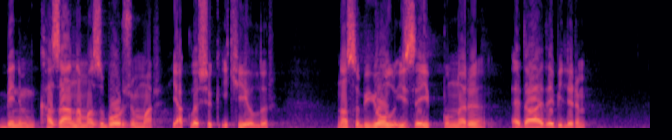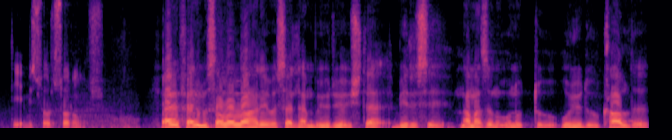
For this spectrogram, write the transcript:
Benim kaza namazı borcum var. Yaklaşık iki yıldır. Nasıl bir yol izleyip bunları eda edebilirim diye bir soru sorulmuş. Yani Efendimiz sallallahu aleyhi ve sellem buyuruyor işte birisi namazını unuttu, uyudu, kaldı.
